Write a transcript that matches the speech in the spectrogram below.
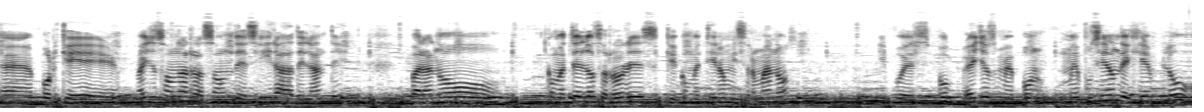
Eh, porque ellos son la razón de seguir adelante para no cometer los errores que cometieron mis hermanos y pues ellos me, me pusieron de ejemplo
